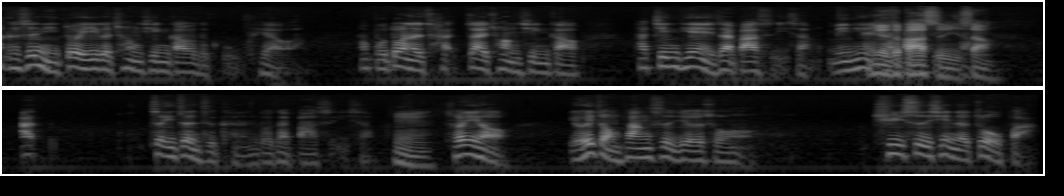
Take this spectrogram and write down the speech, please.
啊，可是你对一个创新高的股票啊，它不断的再再创新高，它今天也在八十以上，明天也在八十以上啊，这一阵子可能都在八十以上，嗯，所以哦，有一种方式就是说，趋势性的做法，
